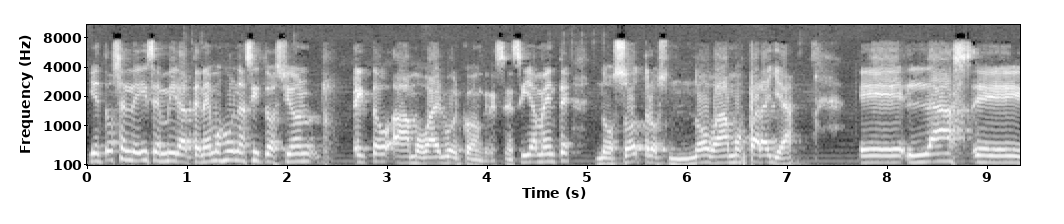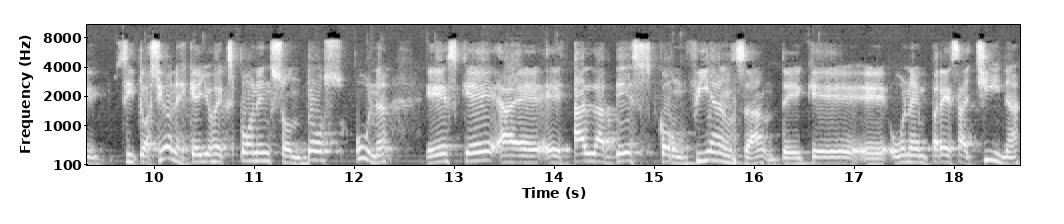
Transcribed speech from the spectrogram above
Y entonces le dicen: Mira, tenemos una situación respecto a Mobile World Congress. Sencillamente, nosotros no vamos para allá. Eh, las eh, situaciones que ellos exponen son dos. Una, es que eh, está la desconfianza de que eh, una empresa china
